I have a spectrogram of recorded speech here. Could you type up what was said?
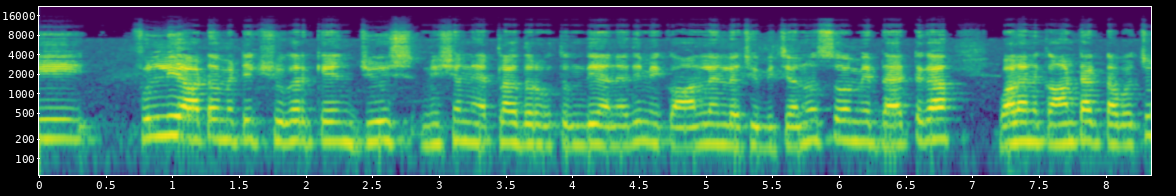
ఈ fully automatic sugar cane juice machine ఎట్లా దొరుకుతుంది అనేది మీకు ఆన్లైన్లో చూపించాను. సో మీరు డైరెక్ట్గా వాళ్ళని కాంటాక్ట్ అవ్వచ్చు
